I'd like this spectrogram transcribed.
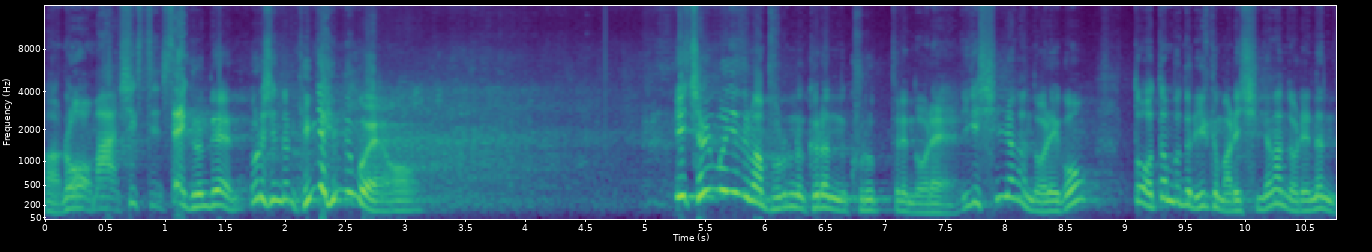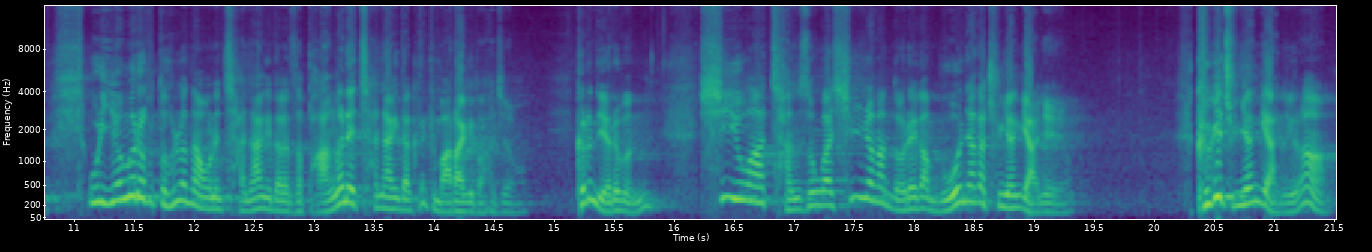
아, 로마, 식스틴, 세 그런데 어르신들은 굉장히 힘든 거예요. 이 젊은이들만 부르는 그런 그룹들의 노래, 이게 신령한 노래고 또 어떤 분들은 이렇게 말해 신령한 노래는 우리 영어로부터 흘러나오는 찬양이다 그래서 방언의 찬양이다 그렇게 말하기도 하죠. 그런데 여러분, 시와 찬송과 신령한 노래가 무엇냐가 중요한 게 아니에요. 그게 중요한 게 아니라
